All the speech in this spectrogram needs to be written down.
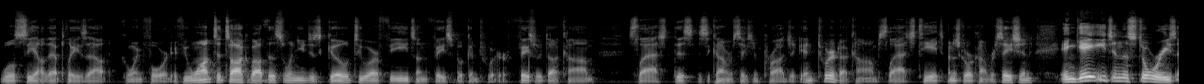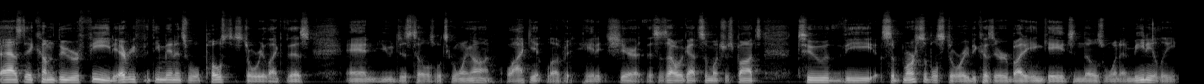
we'll see how that plays out going forward. If you want to talk about this one, you just go to our feeds on Facebook and Twitter. Facebook.com slash this is a conversation project and twitter.com slash th underscore conversation. Engage in the stories as they come through your feed. Every 50 minutes we'll post a story like this and you just tell us what's going on. Like it, love it, hate it, share it. This is how we got so much response to the submersible story because everybody engaged in those one immediately.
